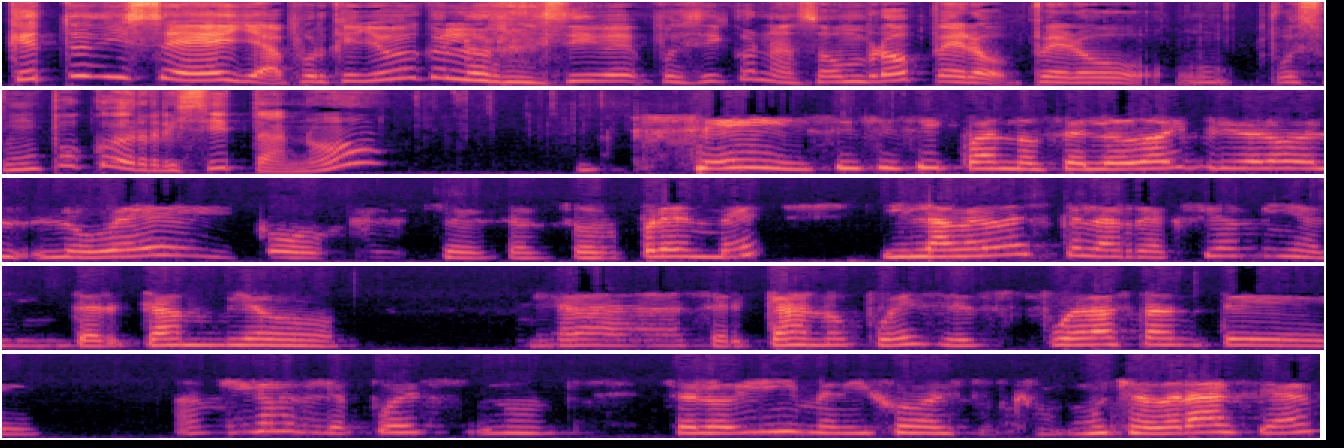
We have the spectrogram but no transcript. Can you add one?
¿Qué te dice ella? Porque yo veo que lo recibe pues sí con asombro, pero pero pues un poco de risita, ¿no? Sí, sí, sí, sí, cuando se lo doy primero lo ve y se, se sorprende y la verdad es que la reacción y el intercambio ya cercano pues es fue bastante amigable pues no, se lo di y me dijo muchas gracias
